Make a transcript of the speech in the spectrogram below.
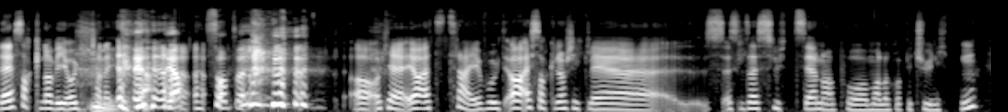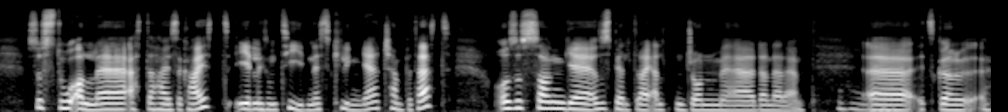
det savner vi òg, kjenner jeg. ja, ja, sant vel. Ja, OK. Ja, et tredje punkt. Ah, jeg savna skikkelig eh, Jeg skulle si sluttscenen på Malakoff i 2019. Så sto alle etter Highas Kite i liksom tidenes klynge, kjempetett. Og så sang eh, Og så spilte de Elton John med den derre uh, It's gonna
